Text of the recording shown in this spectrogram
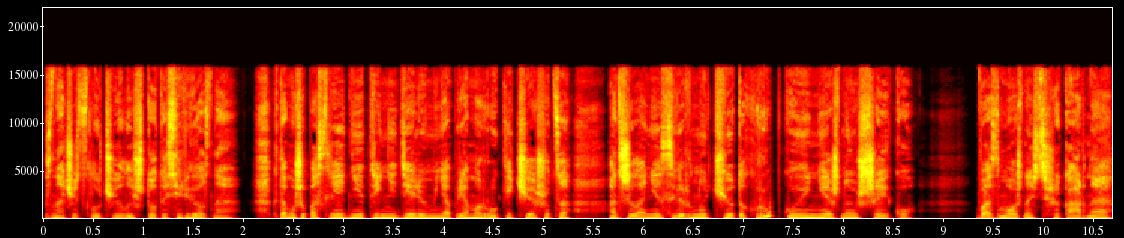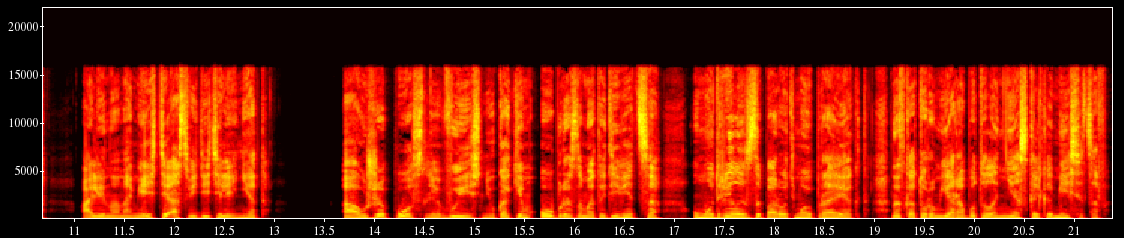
значит, случилось что-то серьезное. К тому же последние три недели у меня прямо руки чешутся от желания свернуть чью-то хрупкую и нежную шейку. Возможность шикарная, Алина на месте, а свидетелей нет. А уже после выясню, каким образом эта девица умудрилась запороть мой проект, над которым я работала несколько месяцев,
